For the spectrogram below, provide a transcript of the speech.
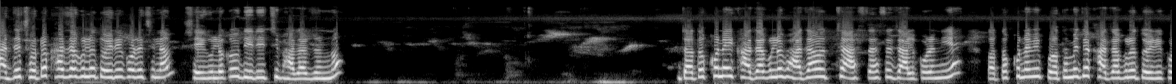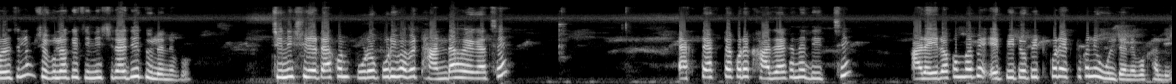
আর যে ছোট খাজাগুলো তৈরি করেছিলাম, সেইগুলোকেও দিয়ে দিচ্ছি ভাজার জন্য। যতক্ষণ এই খাজাগুলো ভাজা হচ্ছে, আস্তে আস্তে জাল করে নিয়ে, ততক্ষণ আমি প্রথমে যে খাজাগুলো তৈরি করেছিলাম, সেগুলোকে চিনি শিরা দিয়ে তুলে নেব। চিনি শিরাটা এখন পুরোপুরি ভাবে ঠান্ডা হয়ে গেছে। একটা একটা করে খাজা এখানে দিচ্ছি, আর এইরকম ভাবে এপিট ওপিট করে একটুখানি উল্টে নেব খালি।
